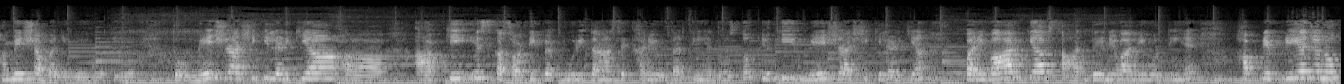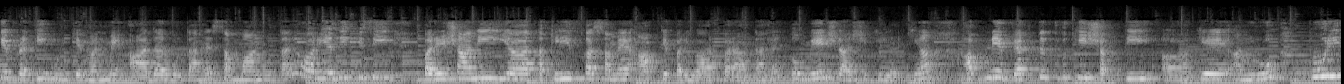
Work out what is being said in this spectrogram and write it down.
हमेशा बनी हुई होती है। तो मेष राशि की लड़कियाँ आपकी इस कसौटी पर पूरी तरह से खरी उतरती हैं दोस्तों, क्योंकि मेष राशि की लड़कियाँ परिवार का साथ देने वाली होती हैं। अपने प्रियजनों के प्रति उनके मन में आदर होता है, सम्मान होता है और यदि किसी परेशानी या तकलीफ़ का समय आपके परिवार पर आता है तो मेष राशि की लड़कियाँ अपने व्यक्तित्व की शक्ति के अनुरूप पूरी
